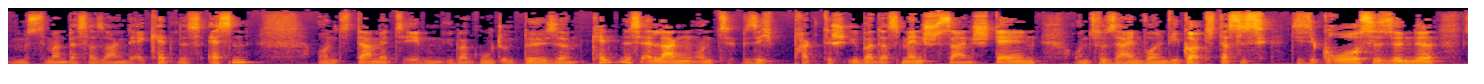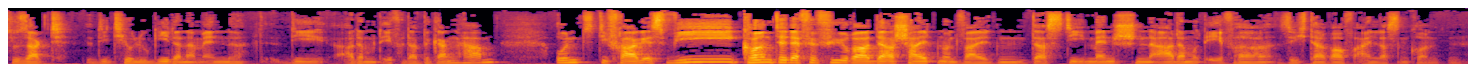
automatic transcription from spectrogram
müsste man besser sagen, der Erkenntnis essen und damit eben über Gut und Böse Kenntnis erlangen und sich praktisch über das Menschsein stellen und so sein wollen wie Gott. Das ist diese große Sünde, so sagt die Theologie dann am Ende, die Adam und Eva da begangen haben. Und die Frage ist, wie konnte der Verführer da schalten und walten, dass die Menschen Adam und Eva sich darauf einlassen konnten?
